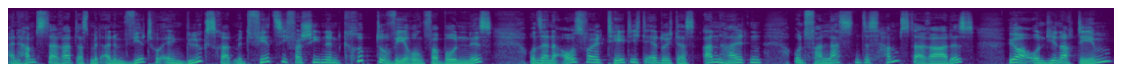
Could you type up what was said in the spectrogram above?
ein Hamsterrad, das mit einem virtuellen Glücksrad mit 40 verschiedenen Kryptowährungen verbunden ist. Und seine Auswahl tätigt er durch das Anhalten und Verlassen des. Hamsterrades. Ja, und je nachdem,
